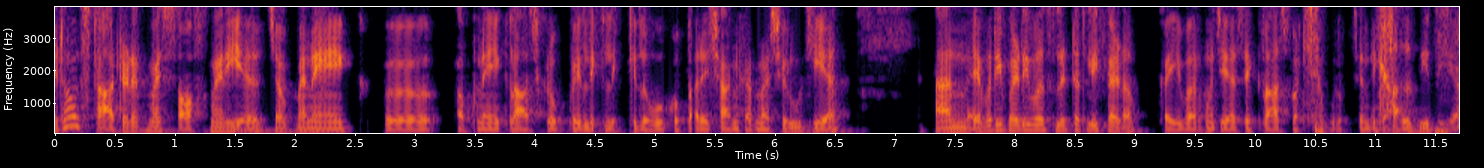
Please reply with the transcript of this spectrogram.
it all started at my software year जब मैंने एक uh, अपने क्लास ग्रुप में लिख लिख के लोगों को परेशान करना शुरू किया। And everybody was literally fed up कई बार मुझे ऐसे क्लास व्हाट्सएप ग्रुप से निकाल भी दिया।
